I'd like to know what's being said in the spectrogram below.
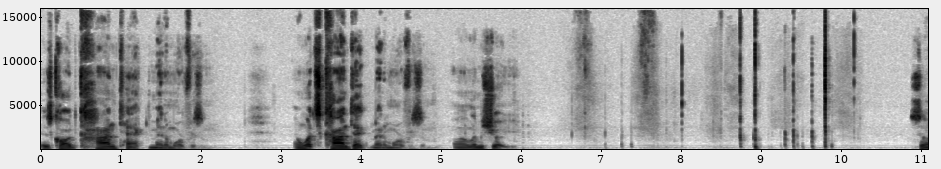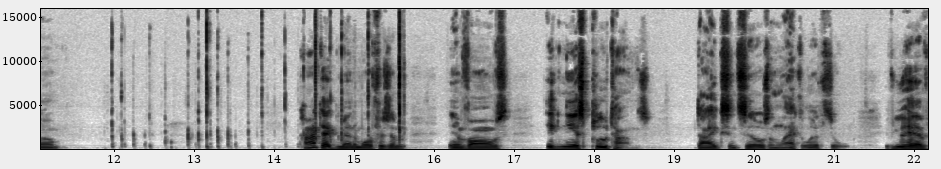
is called contact metamorphism. And what's contact metamorphism? Uh, let me show you. So, contact metamorphism involves igneous plutons, dikes and sills and laccoliths. So, if you have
